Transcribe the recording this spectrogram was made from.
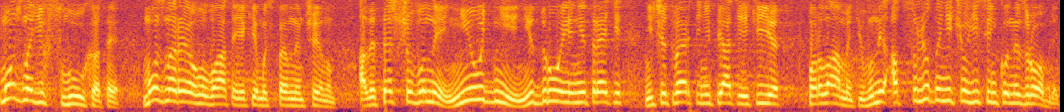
Можна їх слухати, можна реагувати якимось певним чином, але те, що вони ні одні, ні другі, ні треті, ні четверті, ні п'яті, які є в парламенті, вони абсолютно нічогісінько не зроблять.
